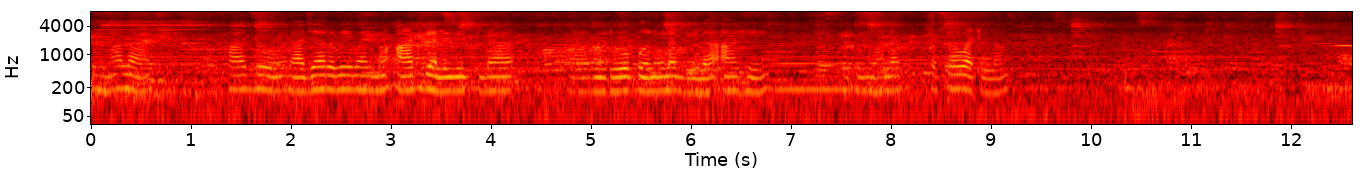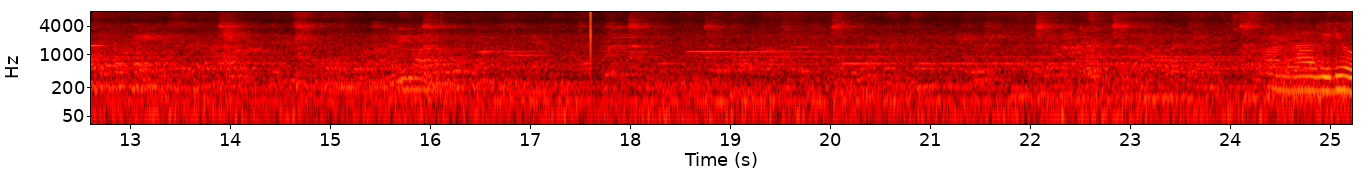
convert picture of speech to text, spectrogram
तुम्हाला हा जो राजा रवी वर्मा आर्ट गॅलरीतला व्हिडिओ बनवला गेला आहे तो तुम्हाला कसा वाटला? व्हिडिओ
